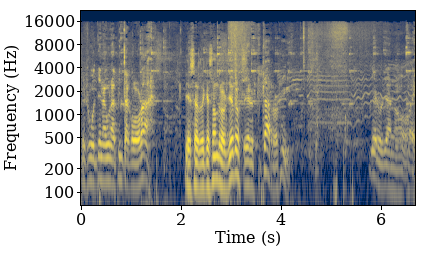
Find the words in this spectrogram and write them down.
Es como tiene alguna pinta colorada. ¿Y esas de qué son? ¿De los hierros? Y de los chicharros, sí. Hielos ya no hay.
